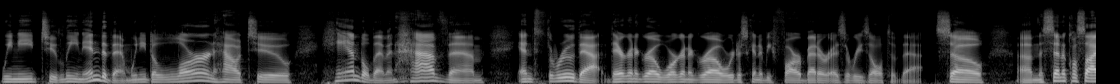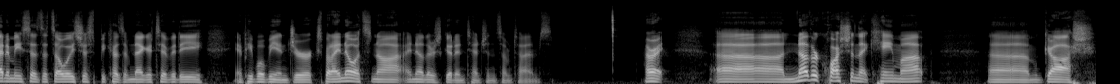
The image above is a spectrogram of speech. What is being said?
We need to lean into them. We need to learn how to handle them and have them. And through that, they're going to grow, we're going to grow. We're just going to be far better as a result of that. So um, the cynical side of me says it's always just because of negativity and people being jerks, but I know it's not. I know there's good intention sometimes. All right. Uh, another question that came up um, gosh,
